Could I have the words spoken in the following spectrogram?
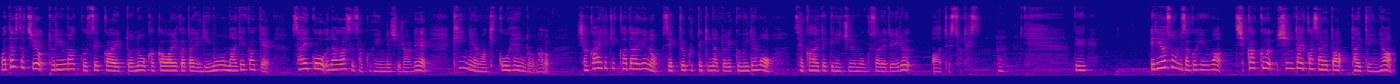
私たちを取り巻く世界との関わり方に疑問を投げかけ再考を促す作品で知られ近年は気候変動など社会的課題への積極的な取り組みでも世界的に注目されているアーティストです。うん、でエリアソンの作品は知覚身体化された体験や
